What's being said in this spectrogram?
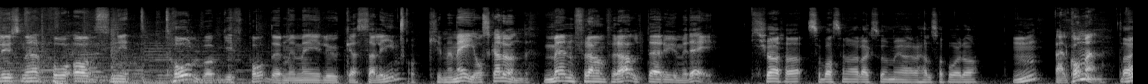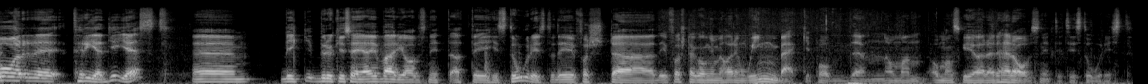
Lyssnar på avsnitt 12 av GIF-podden med mig Lukas Salin. Och med mig, Oskar Lund. Men framförallt är det ju med dig. Tja, tja. Sebastian Ölaxum är här och hälsar på idag. Mm. Välkommen! Tack. Vår eh, tredje gäst. Eh, vi brukar ju säga i varje avsnitt att det är historiskt och det är första, det är första gången vi har en wingback i podden om man, om man ska göra det här avsnittet historiskt.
